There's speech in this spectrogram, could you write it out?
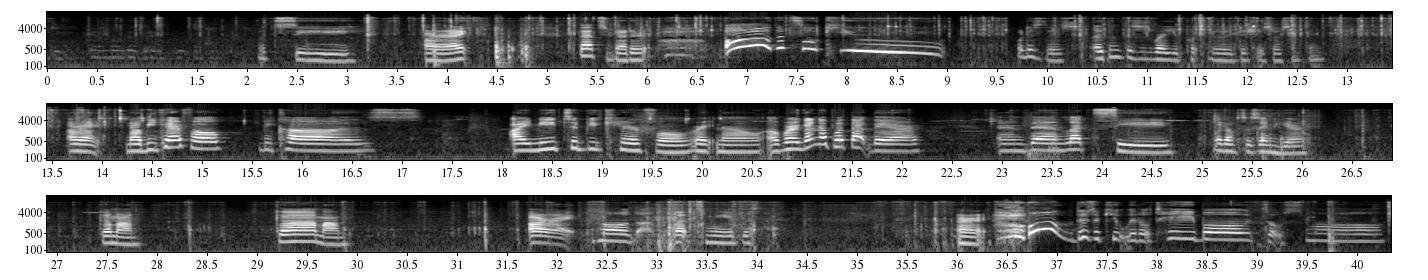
Let's see. Alright. That's better. Oh, that's so cute. What is this? I think this is where you put the dishes or something. Alright, now be careful because I need to be careful right now. Uh, we're gonna put that there. And then let's see what else is in here. Come on. Come on. All right, hold on. Let me just. All right. Oh, there's a cute little table. It's so small.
